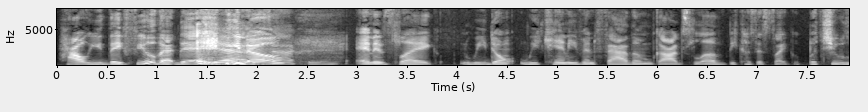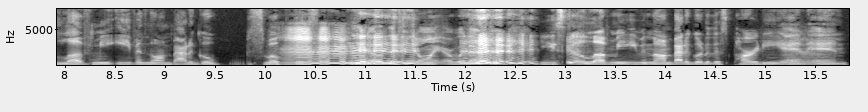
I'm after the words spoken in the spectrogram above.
how you they feel that day. Yeah, you know, exactly. And it's like we don't we can't even fathom God's love because it's like, but you love me even though I'm about to go smoke this you know this mm-hmm. joint or whatever. You still love me even though I'm about to go to this party and Yeah. and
